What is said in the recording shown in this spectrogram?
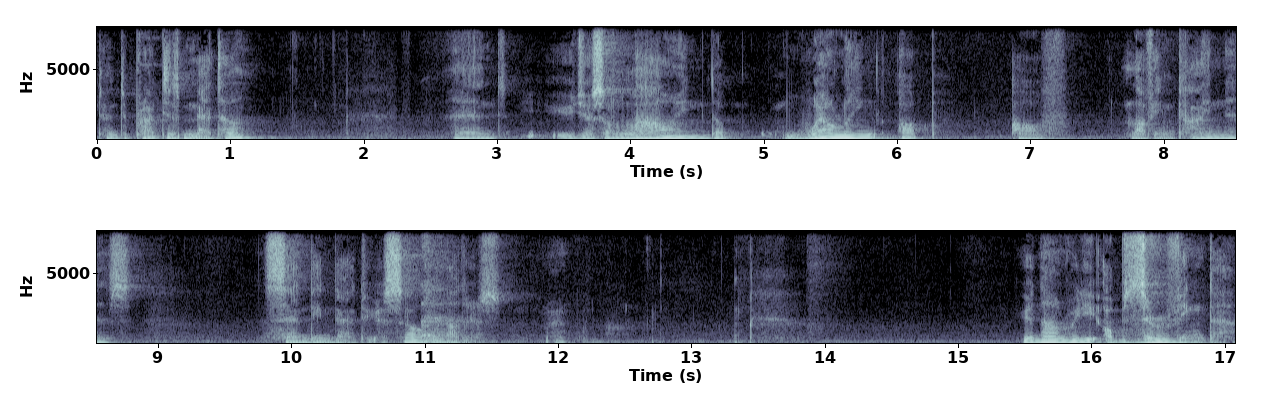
tend to practice metta, and you're just allowing the welling up of loving kindness, sending that to yourself and others. Right? You're not really observing that.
